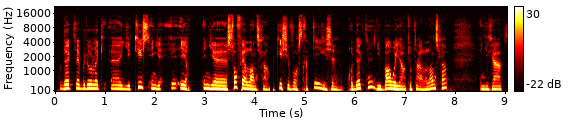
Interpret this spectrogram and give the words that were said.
producten bedoel ik, uh, je kiest in je in je softwarelandschap kies je voor strategische producten. Die bouwen jouw totale landschap. En je gaat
